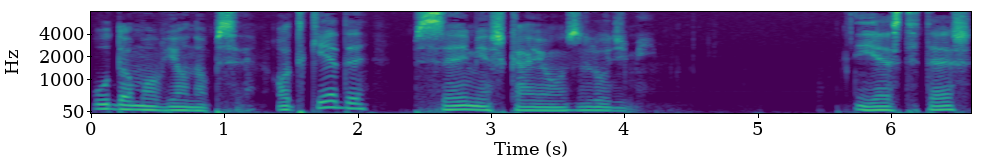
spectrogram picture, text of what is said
udomowiono psy. Od kiedy psy mieszkają z ludźmi. Jest też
